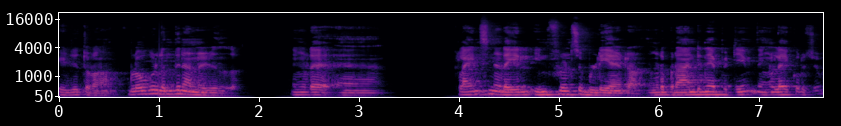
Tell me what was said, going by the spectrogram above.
എഴുതി തുടങ്ങാം. ബ്ലോഗുകൾ എന്തിനാണ് എഴുതുന്നത്? നിങ്ങളുടെ ക്ലയൻസിനിടയിൽ ഇൻഫ്ലുവൻസ് ബിൽഡ് ചെയ്യാനായിട്ടാണ്. നിങ്ങളുടെ ബ്രാൻഡിനെ പറ്റിയും നിങ്ങളെക്കുറിച്ചും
